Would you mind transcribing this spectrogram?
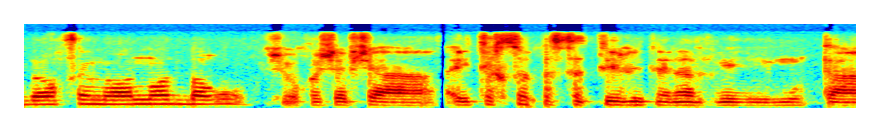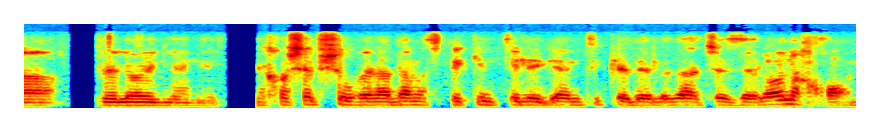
באופן מאוד מאוד ברור, שהוא חושב שההתייחסות הסאטירית אליו היא מוטה ולא עניינית. אני חושב שהוא בן אדם מספיק אינטליגנטי כדי לדעת שזה לא נכון.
